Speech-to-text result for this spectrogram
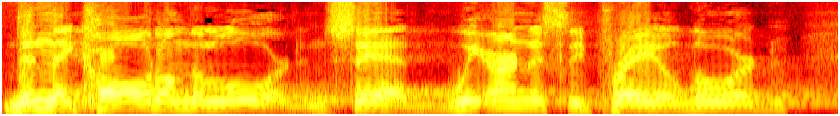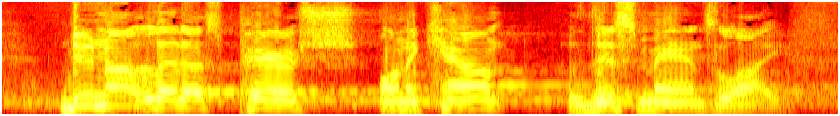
Then they called on the Lord and said, We earnestly pray, O Lord, do not let us perish on account of this man's life.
